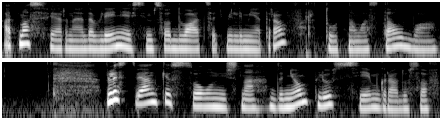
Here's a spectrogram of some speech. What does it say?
Атмосферное давление 720 миллиметров ртутного столба. В Листвянке солнечно, днем плюс 7 градусов.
